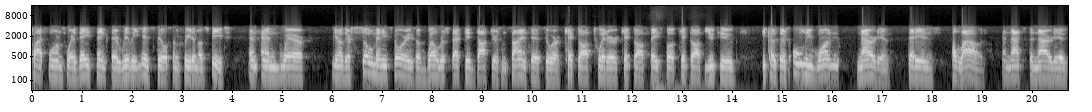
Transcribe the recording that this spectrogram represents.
platforms where they think there really is still some freedom of speech and, and where, you know, there's so many stories of well respected doctors and scientists who are kicked off Twitter, kicked off Facebook, kicked off YouTube because there's only one narrative that is allowed, and that's the narrative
